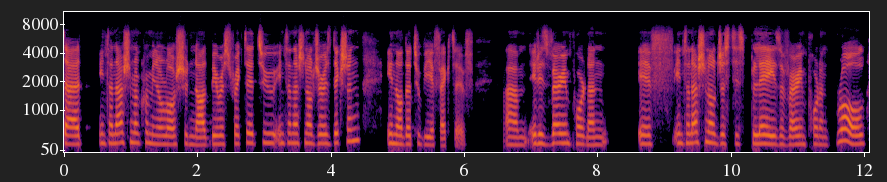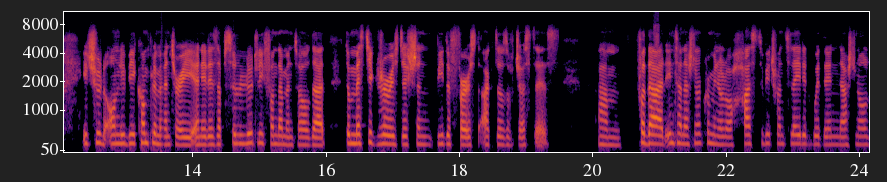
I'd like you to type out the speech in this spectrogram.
that international criminal law should not be restricted to international jurisdiction in order to be effective um, it is very important if international justice plays a very important role, it should only be complementary, and it is absolutely fundamental that domestic jurisdiction be the first actors of justice. Um, for that, international criminal law has to be translated within national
